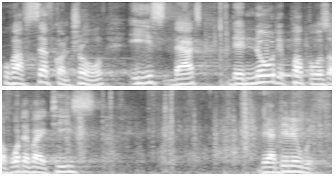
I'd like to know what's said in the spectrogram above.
who have self control is that they know the purpose of whatever it is they are dealing with.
